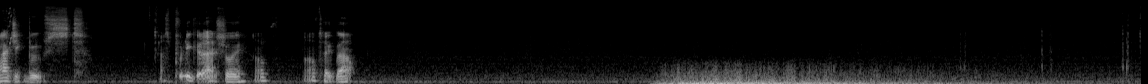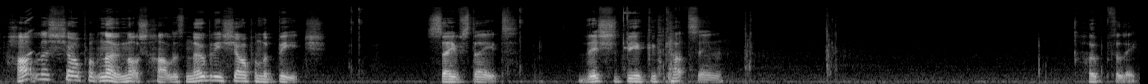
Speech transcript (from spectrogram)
Magic boost. That's pretty good actually. I'll I'll take that. Heartless show up on no, not Heartless. Nobody show up on the beach. Save state. This should be a good cutscene. Hopefully.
